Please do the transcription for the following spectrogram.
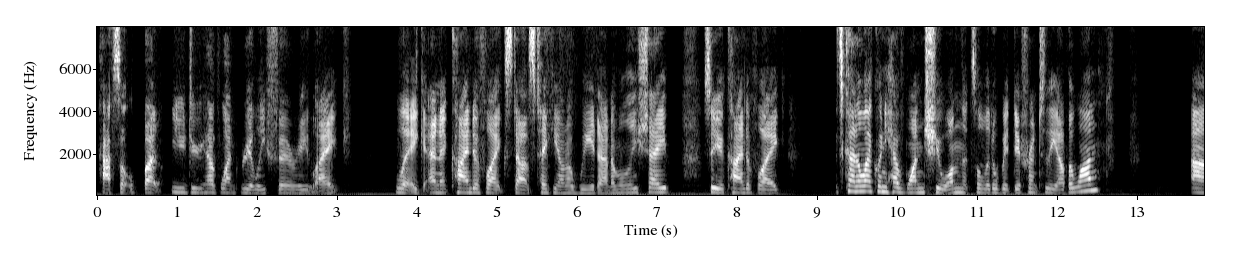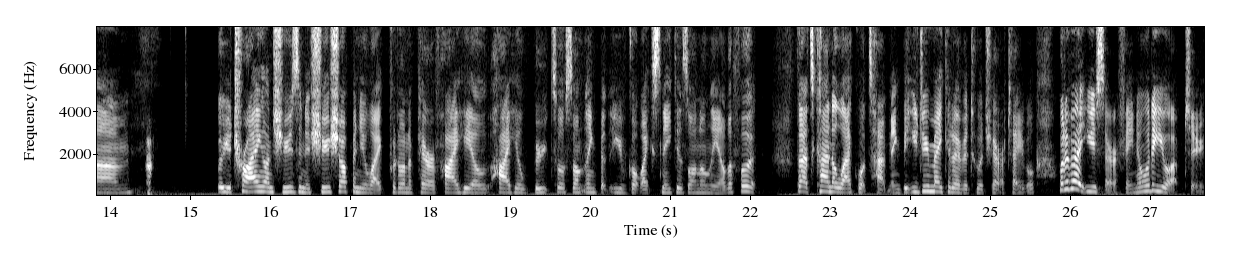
hassle. But you do have one really furry like leg, and it kind of like starts taking on a weird animally shape. So you're kind of like it's kind of like when you have one shoe on that's a little bit different to the other one. Um or you're trying on shoes in a shoe shop and you like put on a pair of high heel high heel boots or something but you've got like sneakers on on the other foot that's kind of like what's happening but you do make it over to a chair or table. What about you Seraphina? What are you up to?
